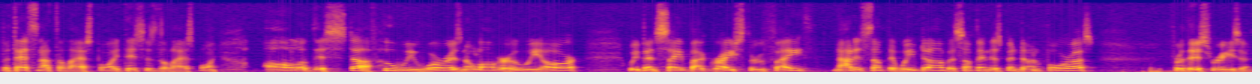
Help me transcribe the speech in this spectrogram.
But that's not the last point. This is the last point. All of this stuff, who we were is no longer who we are. We've been saved by grace through faith, not as something we've done, but something that's been done for us for this reason.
